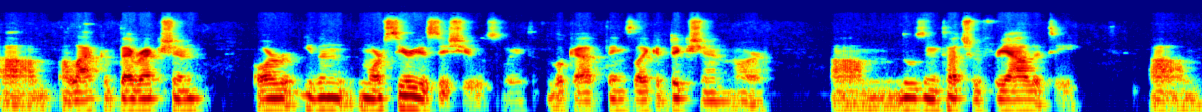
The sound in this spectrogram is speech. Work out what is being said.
um, a lack of direction, or even more serious issues. We look at things like addiction or um, losing touch with reality. Um,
